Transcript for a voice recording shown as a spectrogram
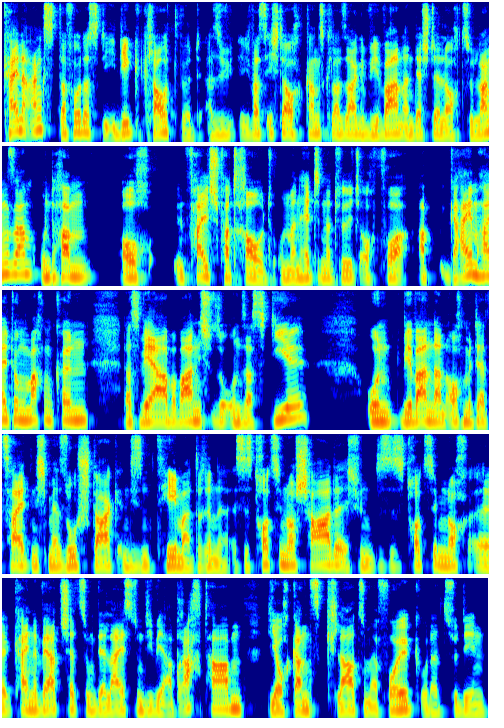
keine Angst davor, dass die Idee geklaut wird. Also, was ich da auch ganz klar sage, wir waren an der Stelle auch zu langsam und haben auch falsch vertraut. Und man hätte natürlich auch vorab Geheimhaltung machen können. Das wäre aber war nicht so unser Stil. Und wir waren dann auch mit der Zeit nicht mehr so stark in diesem Thema drinne. Es ist trotzdem noch schade. Ich finde, es ist trotzdem noch äh, keine Wertschätzung der Leistung, die wir erbracht haben, die auch ganz klar zum Erfolg oder zu den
